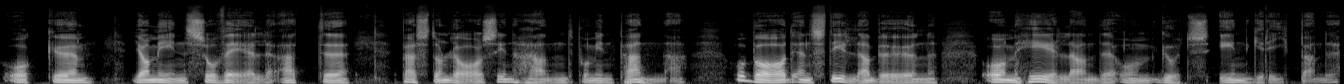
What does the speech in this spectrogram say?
Och eh, jag minns så väl att Pastorn la sin hand på min panna och bad en stilla bön om helande, om Guds ingripande.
